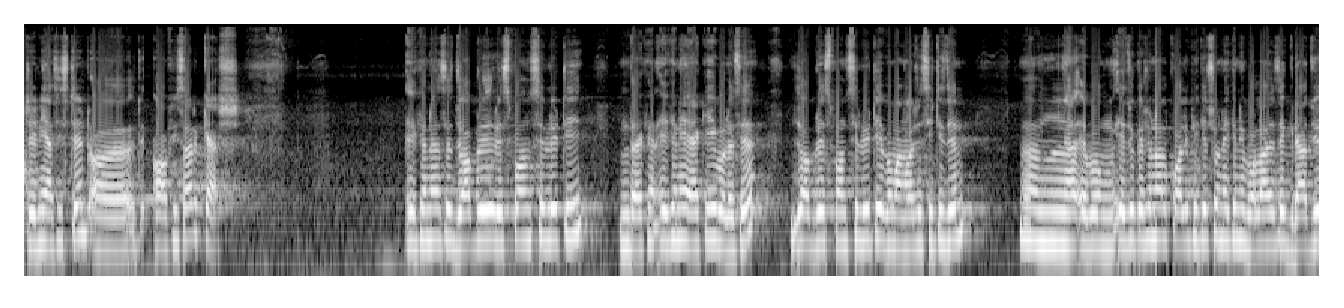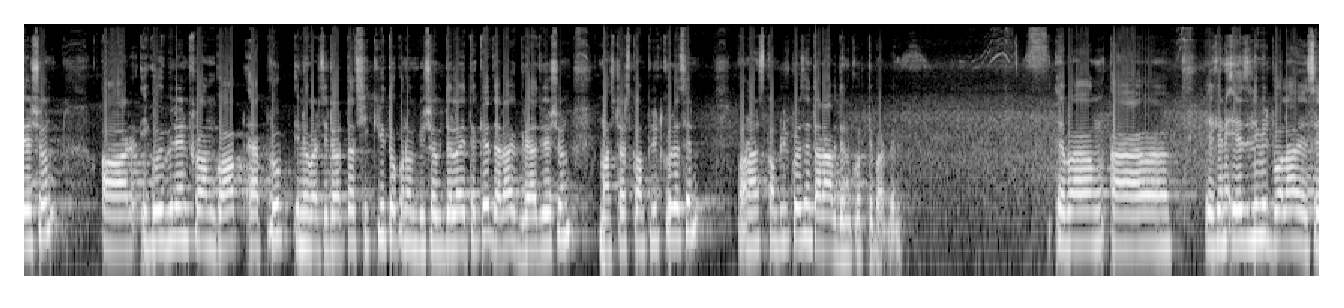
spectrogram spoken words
ট্রেনি অ্যাসিস্ট্যান্ট অফিসার ক্যাশ এখানে আছে জব রেসপন্সিবিলিটি দেখেন, এখানে একই বলেছে জব রেসপন্সিবিলিটি এবং বাংলাদেশের সিটিজেন এবং এডুকেশনাল কোয়ালিফিকেশন এখানে বলা হয়েছে গ্র্যাজুয়েশন আর equivalent from gov approve university অর্থাৎ স্বীকৃত কোনো বিশ্ববিদ্যালয় থেকে যারা গ্র্যাজুয়েশন মাস্টার্স কমপ্লিট করেছেন অনার্স কমপ্লিট করেছেন, তারা আবেদন করতে পারবেন। এবং এখানে এজ লিমিট বলা হয়েছে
